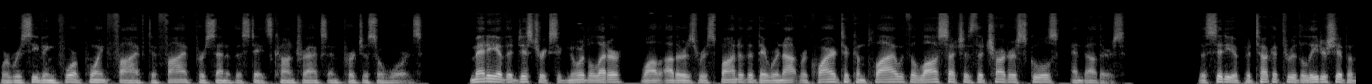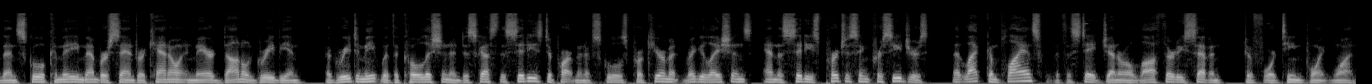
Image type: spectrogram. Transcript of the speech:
were receiving 4.5 to 5% of the state's contracts and purchase awards. Many of the districts ignored the letter, while others responded that they were not required to comply with the law, such as the charter schools and others the City of Pawtucket, through the leadership of then school committee member Sandra Cano and Mayor Donald Grebien, agreed to meet with the coalition and discuss the city's Department of Schools procurement regulations and the city's purchasing procedures that lack compliance with the State General Law 37 to 14.1.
